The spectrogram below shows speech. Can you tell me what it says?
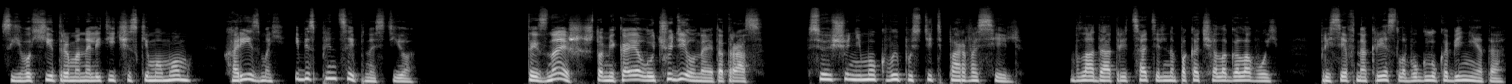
с его хитрым аналитическим умом, харизмой и беспринципностью. «Ты знаешь, что Микаэл учудил на этот раз?» Все еще не мог выпустить пар Василь. Влада отрицательно покачала головой, присев на кресло в углу кабинета.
